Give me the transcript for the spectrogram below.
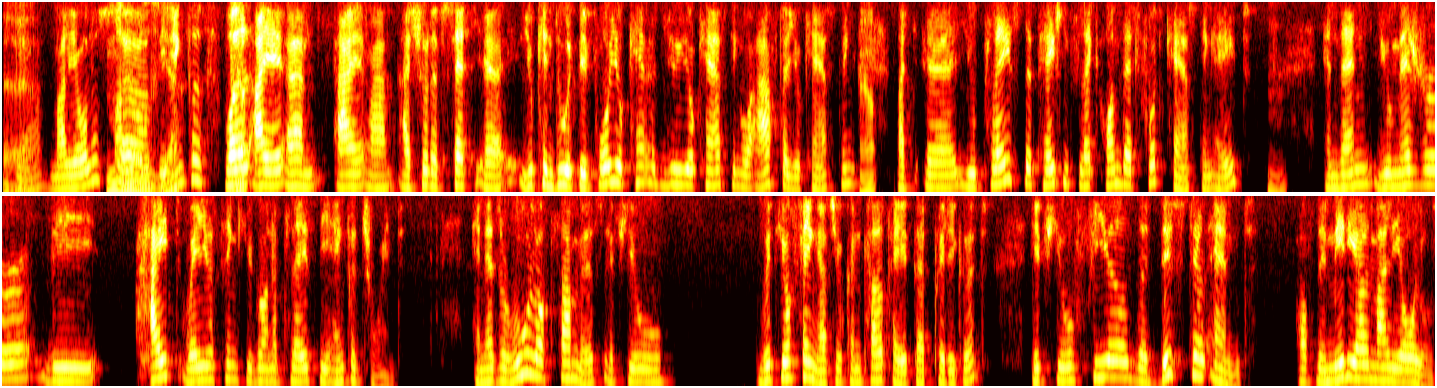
Uh, yeah, malleolus, malleolus uh, the yeah. ankle. Well, yeah. I um, I um, I should have said uh, you can do it before you ca- do your casting or after your casting, yeah. but uh, you place the patient's leg on that foot casting aid, mm. and then you measure the height where you think you're going to place the ankle joint. And as a rule of thumb is if you, with your fingers, you can palpate that pretty good. If you feel the distal end of the medial malleolus,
